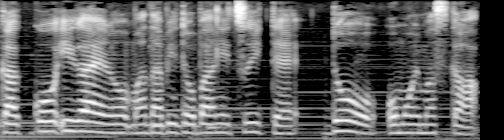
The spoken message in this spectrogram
学校以外の学びの場についてどう思いますか？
